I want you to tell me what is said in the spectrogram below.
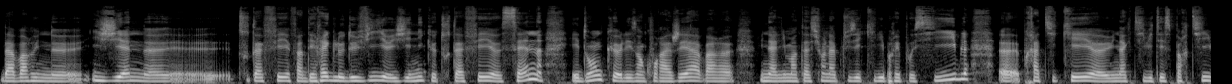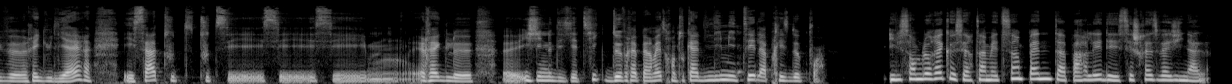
d'avoir une hygiène euh, tout à fait, enfin des règles de vie hygiéniques tout à fait euh, saines et donc euh, les encourager à avoir une alimentation la plus équilibrée possible, pratiquer une activité sportive régulière et ça, toutes, toutes ces, ces, ces hum, règles hygiéno-diététiques devraient permettre en tout cas de limiter la prise de poids. Il semblerait que certains médecins peinent à parler des sécheresses vaginales.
